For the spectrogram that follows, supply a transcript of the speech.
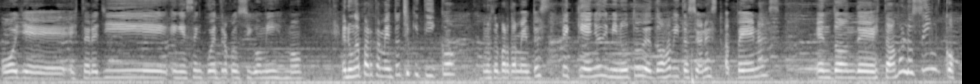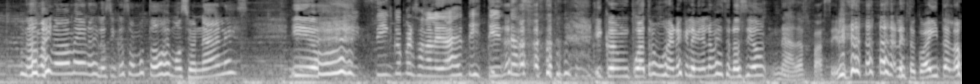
oye, estar allí en ese encuentro consigo mismo, en un apartamento chiquitico, nuestro apartamento es pequeño, diminuto, de dos habitaciones apenas, en donde estábamos los cinco, nada más y nada menos, y los cinco somos todos emocionales y cinco personalidades distintas. y con cuatro mujeres que le viene la menstruación, nada fácil. Les tocó a Ítalo.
